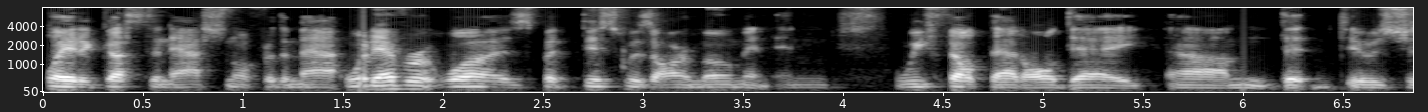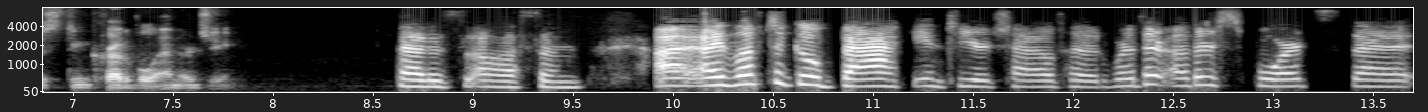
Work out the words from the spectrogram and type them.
played Augusta National for the mat, whatever it was. But this was our moment, and we felt that all day. Um, that it was just incredible energy. That is awesome. I, would love to go back into your childhood. Were there other sports that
